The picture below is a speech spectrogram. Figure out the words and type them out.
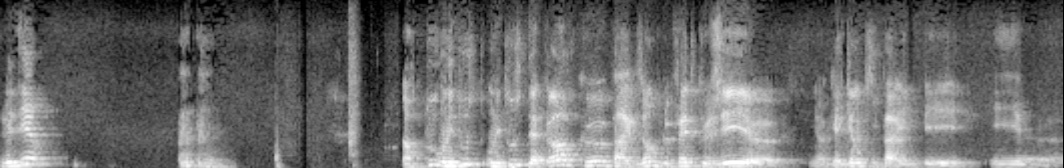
Je vais dire, Alors, on, est tous, est d'accord que, par exemple, le fait que j'ai euh, quelqu'un qui euh,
